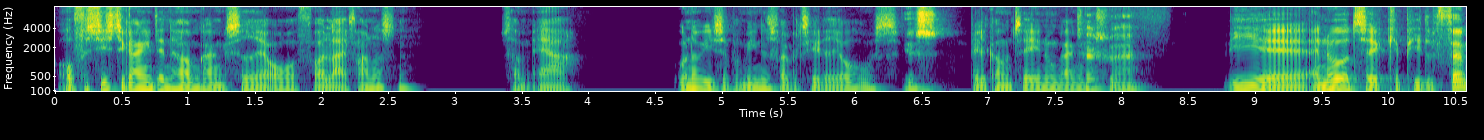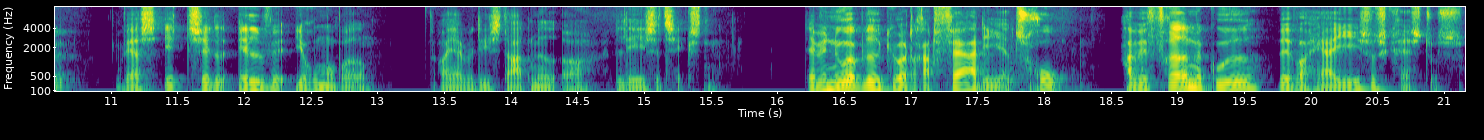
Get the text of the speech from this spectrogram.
Og for sidste gang i den her omgang sidder jeg over for Leif Andersen, som er underviser på Menighedsfakultetet i Aarhus. Yes. Velkommen til endnu en gang. Tak skal du have. Vi øh, er nået til kapitel 5, vers 1-11 i Romerbrevet, og jeg vil lige starte med at læse teksten. Da vi nu er blevet gjort retfærdige af tro, har vi fred med Gud ved vor Herre Jesus Kristus.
